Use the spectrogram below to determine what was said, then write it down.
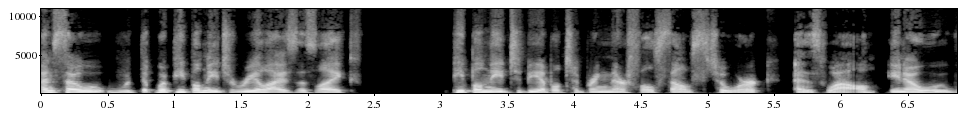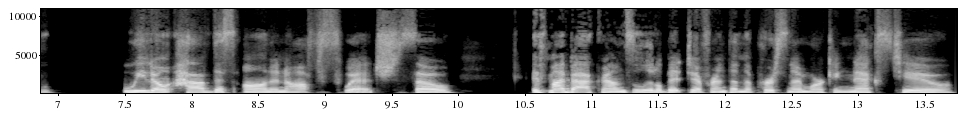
And so what people need to realize is like people need to be able to bring their full selves to work as well. You know, we don't have this on and off switch. So if my background's a little bit different than the person I'm working next to,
